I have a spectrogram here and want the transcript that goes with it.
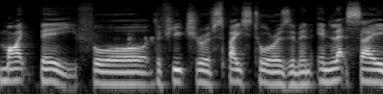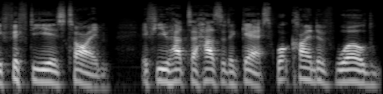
might be for the future of space tourism in, in let's say 50 years time. If you had to hazard a guess what kind of world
